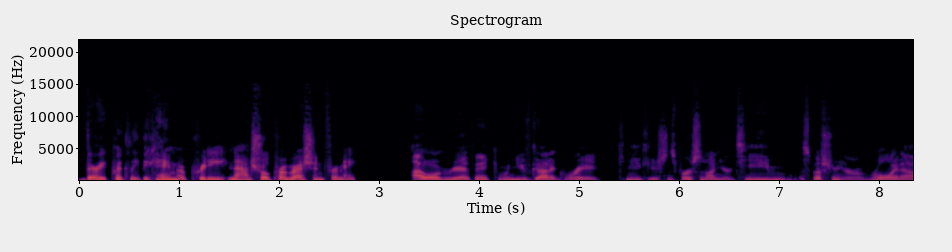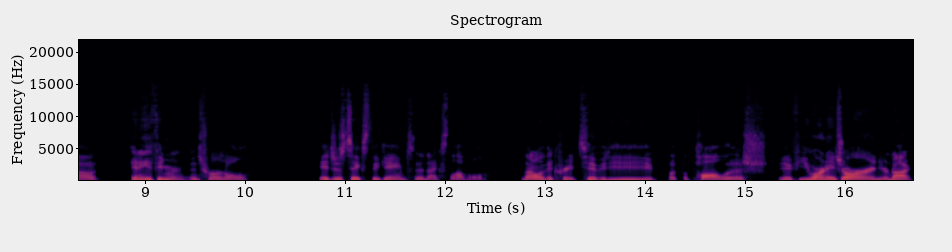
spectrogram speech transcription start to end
very quickly became a pretty natural progression for me. I will agree. I think when you've got a great communications person on your team, especially when you're rolling out anything internal, it just takes the game to the next level. Not only the creativity, but the polish. If you are an HR and you're not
